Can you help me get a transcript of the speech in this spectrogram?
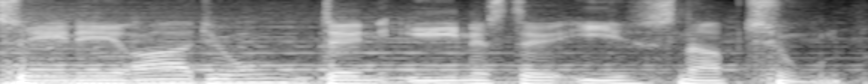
TNE Radio, den eneste i Snaptun.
